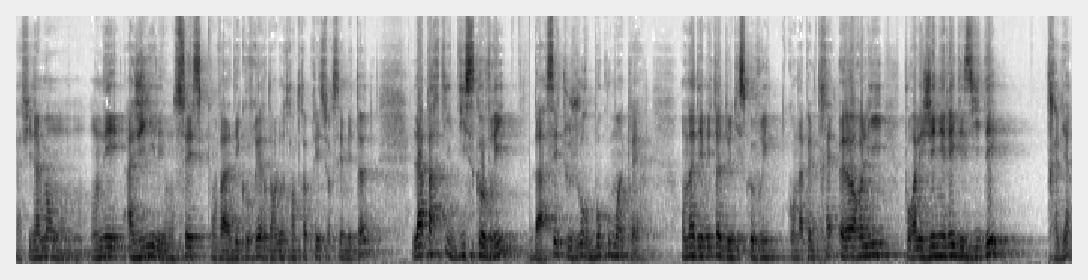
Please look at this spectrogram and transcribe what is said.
ben, finalement, on, on est agile et on sait ce qu'on va découvrir dans l'autre entreprise sur ces méthodes. La partie discovery, bah, c'est toujours beaucoup moins clair. On a des méthodes de discovery qu'on appelle très early pour aller générer des idées, très bien.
